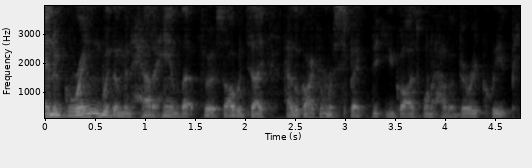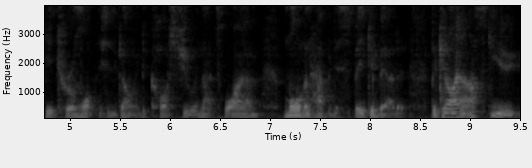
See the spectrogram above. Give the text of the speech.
and agreeing with them and how to handle that first. I would say, hey, look, I can respect that you guys want to have a very clear picture on what this is going to cost you, and that's why I'm more than happy to speak about it. But can I ask you,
